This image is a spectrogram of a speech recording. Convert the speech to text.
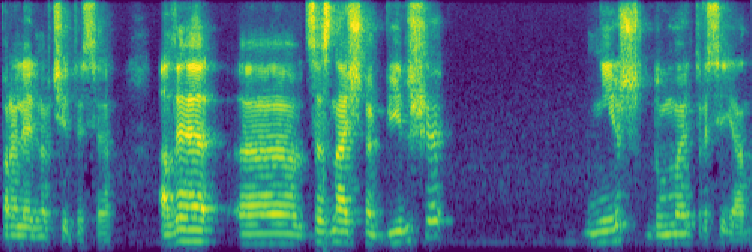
паралельно вчитися. Але е, це значно більше, ніж думають росіяни.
